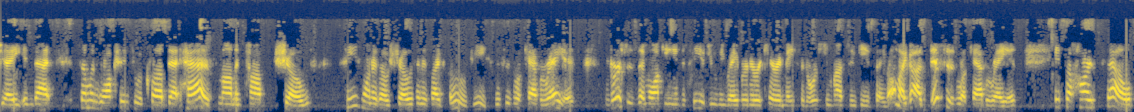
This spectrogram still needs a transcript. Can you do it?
Jay. In that someone walks into a club that has mom and pop shows sees one of those shows and is like, oh, geez, this is what cabaret is, versus them walking in to see a Julie Reyburn or a Karen Mason or a Sue Matsuki and saying, oh my God, this is what cabaret is. It's a hard sell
